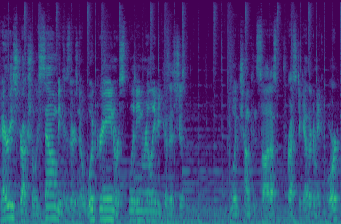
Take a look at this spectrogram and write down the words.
very structurally sound because there's no wood grain or splitting really because it's just wood chunk and sawdust pressed together to make a board.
